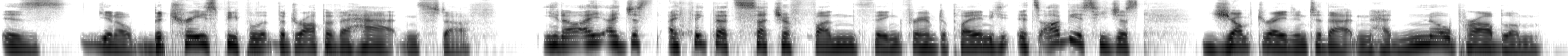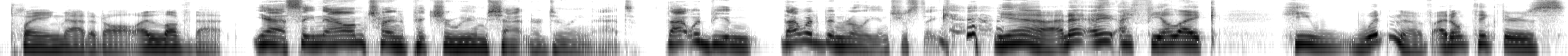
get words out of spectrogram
is, you know, betrays people at the drop of a hat and stuff. You know, I, I just I think that's such a fun thing for him to play, and he, it's obvious he just jumped right into that and had no problem playing that at all. I love that. Yeah, see now I'm trying to picture William Shatner doing that that would be that would have been really interesting. yeah, and I I feel like he wouldn't have. I don't think there's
